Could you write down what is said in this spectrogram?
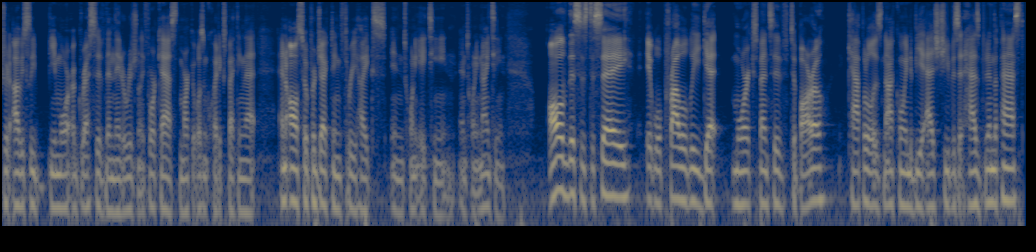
which would obviously be more aggressive than they'd originally forecast. The market wasn't quite expecting that, and also projecting three hikes in 2018 and 2019. All of this is to say it will probably get more expensive to borrow. Capital is not going to be as cheap as it has been in the past,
